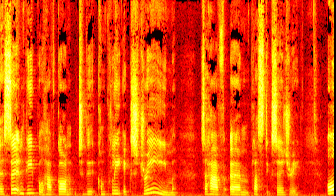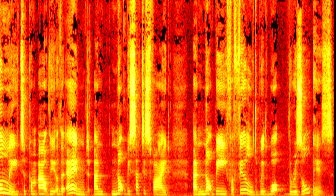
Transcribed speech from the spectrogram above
uh, certain people have gone to the complete extreme to have um, plastic surgery, only to come out the other end and not be satisfied and not be fulfilled with what the result is.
